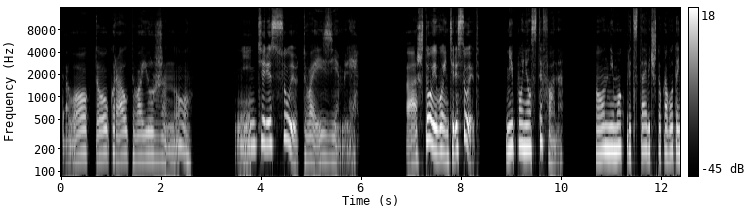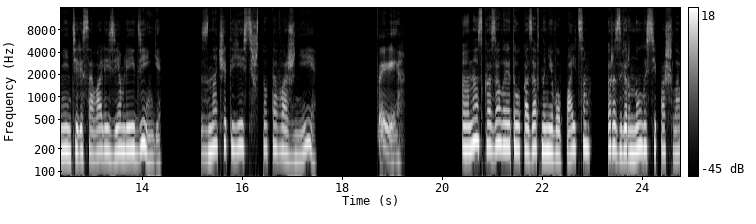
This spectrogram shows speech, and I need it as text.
Того, кто украл твою жену, не интересуют твои земли». «А что его интересует?» — не понял Стефана. Он не мог представить, что кого-то не интересовали земли и деньги. Значит, есть что-то важнее? «Ты она сказала это, указав на него пальцем, развернулась и пошла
